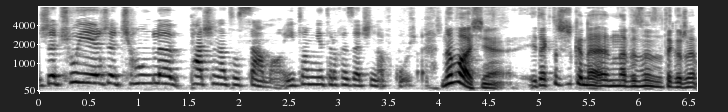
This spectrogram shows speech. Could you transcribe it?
że czuję, że ciągle patrzę na to samo i to mnie trochę zaczyna wkurzać. No właśnie. I tak troszeczkę nawiązując do tego, że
